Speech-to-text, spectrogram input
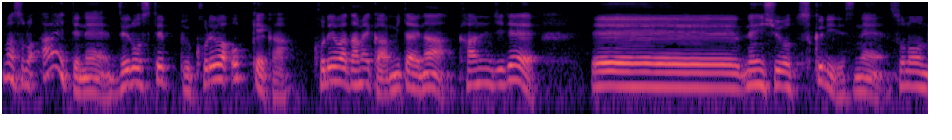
まあ、そのあえてねゼロステップこれは OK かこれはダメかみたいな感じで、えー練習を作りですねその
